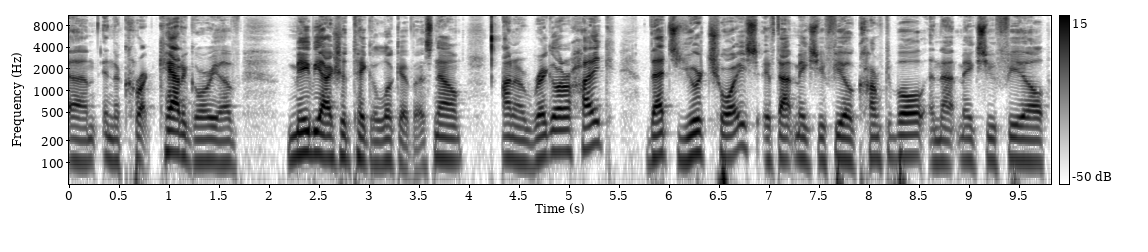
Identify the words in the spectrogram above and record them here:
um, in the correct category of maybe I should take a look at this. Now, on a regular hike, that's your choice if that makes you feel comfortable and that makes you feel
